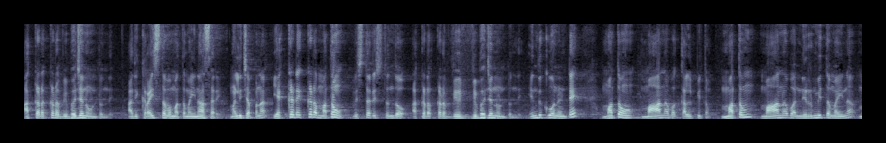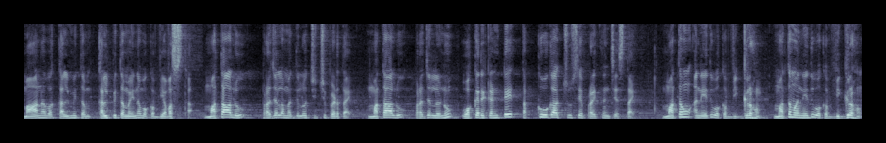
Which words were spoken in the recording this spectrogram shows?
అక్కడక్కడ విభజన ఉంటుంది. అది క్రైస్తవ మతమైనా సరే. మళ్ళీ చెప్పన? ఎక్కడెక్కడ మతం విస్తరిస్తుందో అక్కడక్కడ వి విభజన ఉంటుంది. ఎందుకు అని అంటే మతం మానవ కల్పితం. మతం మానవ నిర్మితమైన మానవ కల్మితం కల్పితమైన ఒక వ్యవస్థ. మతాలు ప్రజల మధ్యలో చిచ్చు పెడతాయి. మతాలు ప్రజలను ఒకరికంటే తక్కువగా చూసే ప్రయత్నం చేస్తాయి. మతం అనేది ఒక విగ్రహం. మతం అనేది ఒక విగ్రహం.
